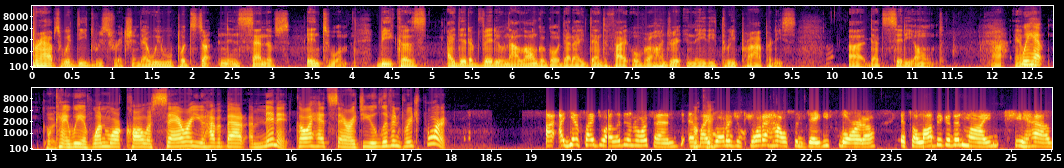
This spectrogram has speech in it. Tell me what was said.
perhaps with deed restriction, that we will put certain incentives into them. Because I did a video not long ago that identified over 183 properties uh, that city owned. Uh, and we, we have okay. We have one more caller, Sarah. You have about a minute. Go ahead, Sarah. Do you live in Bridgeport? I, yes, I do. I live in the North End, and okay. my daughter just bought a house in Davie, Florida it's a lot bigger than mine. She has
